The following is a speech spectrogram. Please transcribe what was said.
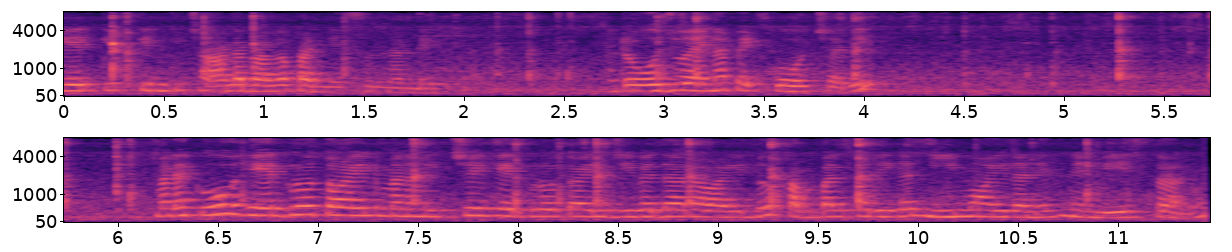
హెయిర్కి స్కిన్కి చాలా బాగా పనిచేస్తుందండి. రోజు అయినా పెట్టుకోవచ్చు అది. మనకు హెయిర్ గ్రోత్ ఆయిల్ మనం ఇచ్చే హెయిర్ గ్రోత్ ఆయిల్ జీవధార ఆయిల్లో కంపల్సరీగా నీమ్ ఆయిల్ అనేది నేను వేస్తాను.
